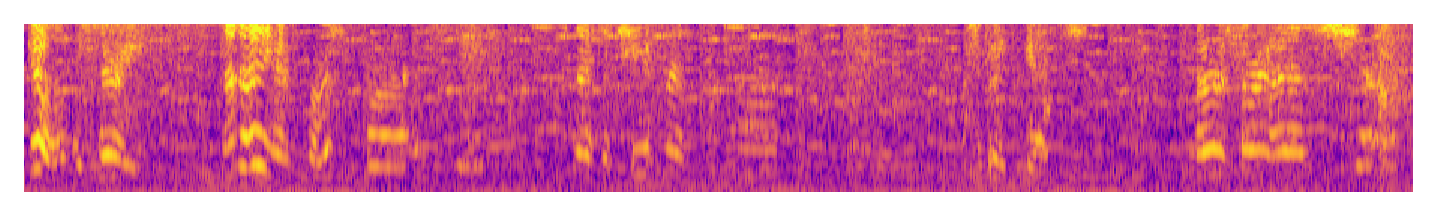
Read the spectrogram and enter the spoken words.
Go, level 30. Not even first, but let's see. It's a nice achievement. What should we get? Power story items? Sure.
